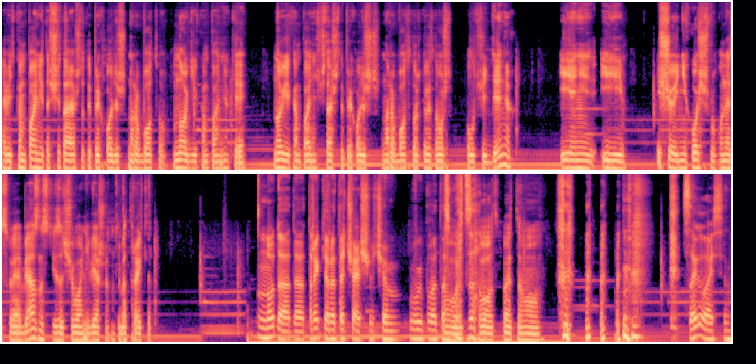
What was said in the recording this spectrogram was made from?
А ведь компании-то считают, что ты приходишь на работу. Многие компании, окей. Многие компании считают, что ты приходишь на работу только для того, чтобы получить денег. И они и еще и не хочешь выполнять свои обязанности, из-за чего они вешают на тебя трекер. Ну да, да, трекер это чаще, чем выплата Вот, спортзала. вот, поэтому Согласен.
